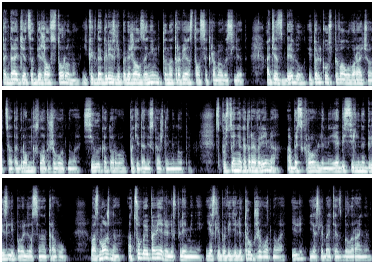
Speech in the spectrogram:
Тогда отец отбежал в сторону, и когда Гризли побежал за ним, то на траве остался кровавый след. Отец бегал и только успевал уворачиваться от огромных лап животного, силы которого покидали с каждой минутой. Спустя некоторое время обескровленный и обессиленный Гризли повалился на траву. Возможно, отцу бы и поверили в племени, если бы видели труп животного, или если бы отец был ранен.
